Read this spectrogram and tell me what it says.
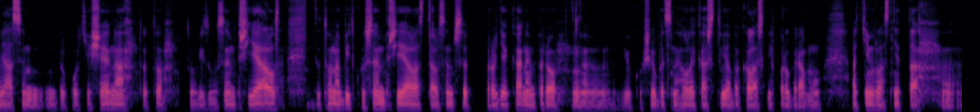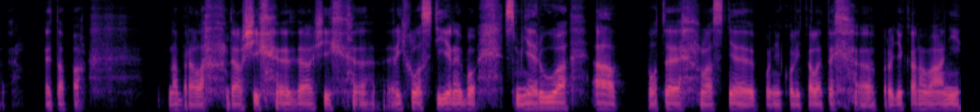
Já jsem byl potěšen a toto, toto výzvu jsem přijal, tuto nabídku jsem přijal a stal jsem se proděkanem pro eh, výuku všeobecného lékařství a bakalářských programů a tím vlastně ta eh, etapa nabrala dalších, dalších rychlostí nebo směrů a, a poté vlastně po několika letech eh, pro děkanování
